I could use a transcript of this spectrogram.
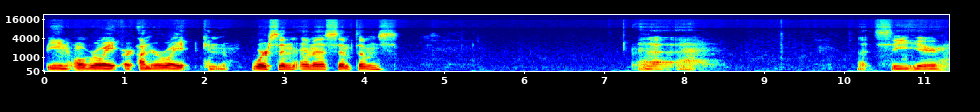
Being overweight or underweight can worsen MS symptoms. Uh, let's see here.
